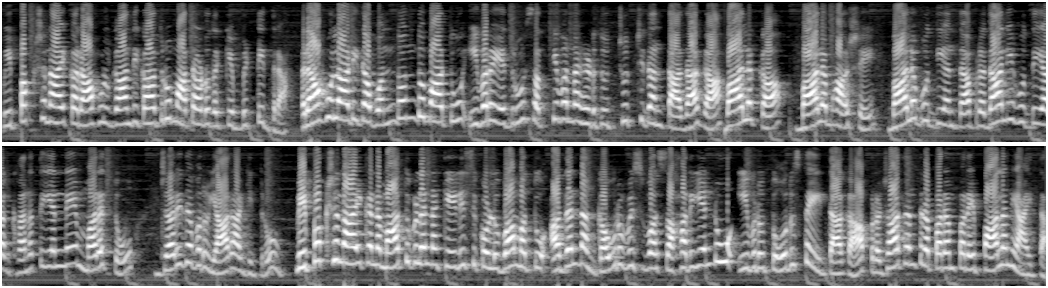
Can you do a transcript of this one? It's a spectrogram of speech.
ವಿಪಕ್ಷ ನಾಯಕ ರಾಹುಲ್ ಗಾಂಧಿಗಾದ್ರೂ ಮಾತಾಡೋದಕ್ಕೆ ಬಿಟ್ಟಿದ್ರ? ರಾಹುಲ್ ಆಡಿದ ಒಂದೊಂದು ಮಾತು ಇವರ ಎದುರು ಸತ್ಯವನ್ನ ಹಿಡಿದು ಚುಚ್ಚಿದಂತಾದಾಗ ಬಾಲಕ, ಬಾಲಭಾಷೆ, ಬಾಲಬುದ್ಧಿ ಅಂತ ಪ್ರಧಾನಿ ಹುದ್ದೆಯ ಘನತೆಯನ್ನೇ ಮರೆತು ಜರಿದವರು ಯಾರಾಗಿದ್ರು? ವಿಪಕ್ಷ ನಾಯಕನ ಮಾತುಗಳನ್ನ ಕೇಳಿಸಿಕೊಳ್ಳುವ ಮತ್ತು ಅದನ್ನ ಗೌರವಿಸುವ ಸಹರಿಯನ್ನೂ ಇವರು ತೋರಿಸದೇ ಇದ್ದಾಗ ಪ್ರಜಾತಂತ್ರ ಪರಂಪರೆ ಪಾಲನೆ ಆಯ್ತಾ?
